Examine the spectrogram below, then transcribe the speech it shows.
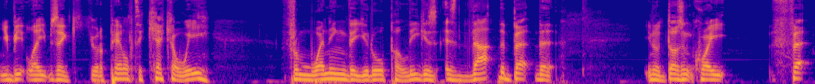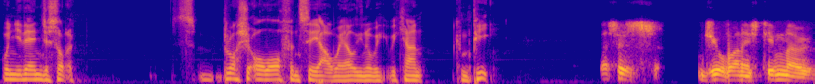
you beat Leipzig, you're a penalty kick away from winning the Europa League. Is is that the bit that you know doesn't quite fit when you then just sort of brush it all off and say, "Ah, oh, well, you know, we, we can't compete." This is Giovanni's team now.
